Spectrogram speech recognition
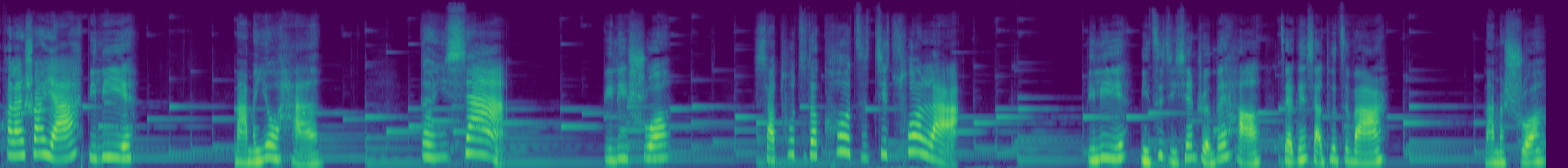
快来刷牙，比利。妈妈又喊：“等一下。”比利说：“小兔子的扣子系错了。”比利，你自己先准备好，再跟小兔子玩。妈妈说：“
